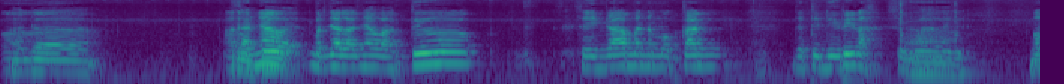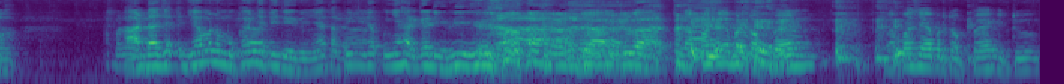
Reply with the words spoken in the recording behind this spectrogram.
ada Artinya berjalannya waktu sehingga menemukan jati diri lah sebuah oh apa namanya? Ada aja- dia menemukan jati dirinya tapi tidak punya harga diri. Ya itulah kenapa saya bertopeng kenapa saya bertopeng itu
